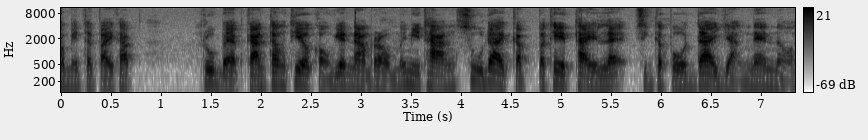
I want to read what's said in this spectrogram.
อมเมนต์ถัดไปครับ รูปแบบการท่องเที่ยวของเวียดนามเราไม่มีทางสู้ได้กับประเทศไทยและสิงคโปร์ได้อย่างแน่นอน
